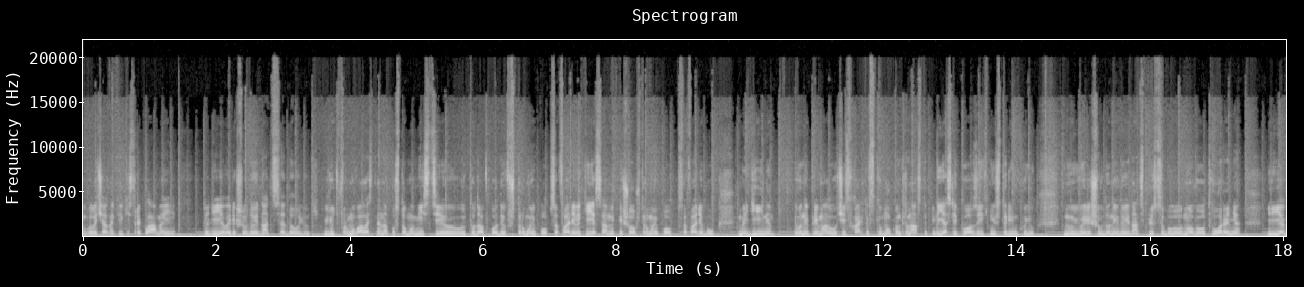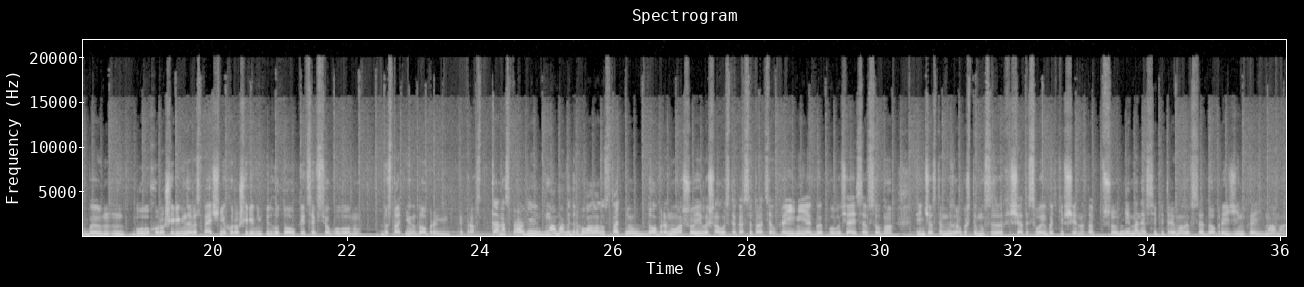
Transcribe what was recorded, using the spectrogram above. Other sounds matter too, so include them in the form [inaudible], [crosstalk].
величезна кількість реклами. Тоді я вирішив доєднатися до Людь. Людь формувалась не на пустому місці. Туди входив штурмовий полк Сафарі, в який я саме пішов. Штурмовий полк Сафарі був медійним, і вони приймали участь в харківському контрнаступі. Я слідкував за їхньою сторінкою. Ну і вирішив до них доєднатися. Плюс це було нове утворення, і якби було хороший рівень забезпечення, хороший рівень підготовки. Це все було ну достатньо добре і прекрасно. Та насправді мама відреагувала достатньо добре. Ну а що їй лишалось така ситуація в країні? Якби виходить, все одно ти нічого з тим не зробиш, ти мусиш захищати свою батьківщину. Так що ні, мене всі підтримали, все добре, і жінка, і мама.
